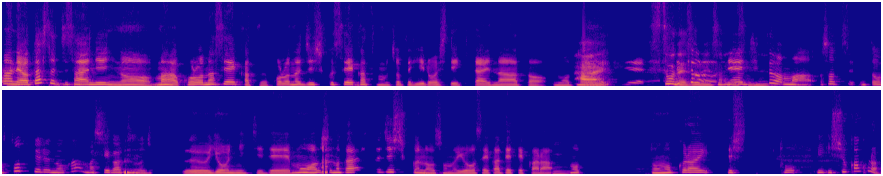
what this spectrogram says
まあね、私たち3人の、まあ、コロナ生活、コロナ自粛生活もちょっと披露していきたいなと思っていて、はい。そうですね、今日ね、そうですね。実。はまあ、そっち、と撮ってるのが、まあ、4月の14日で、もうその外出自粛のその要請が出てからの、どのくらいでしと、1週間くらい？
